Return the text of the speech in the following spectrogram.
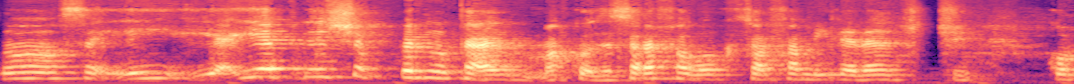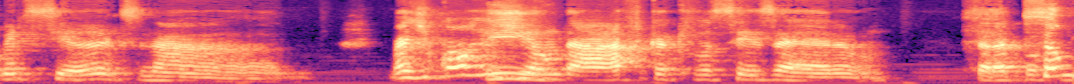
Nossa, e, e, e deixa eu perguntar uma coisa. A senhora falou que sua família era de comerciantes na. Mas de qual região da África que vocês eram? São,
